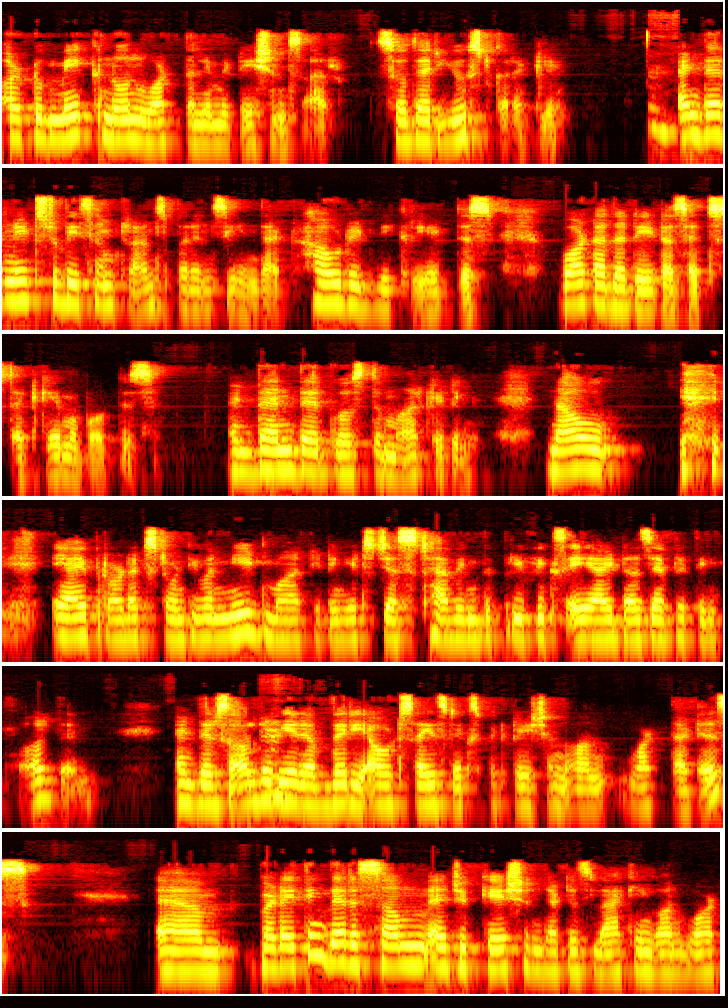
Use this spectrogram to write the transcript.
or to make known what the limitations are so they're used correctly. Mm-hmm. And there needs to be some transparency in that. How did we create this? What are the data sets that came about this? And then there goes the marketing. Now, AI products don't even need marketing. It's just having the prefix AI does everything for them. And there's already mm-hmm. a very outsized expectation on what that is. Um, but I think there is some education that is lacking on what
